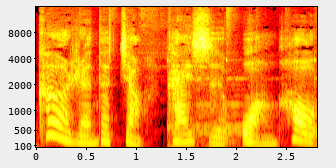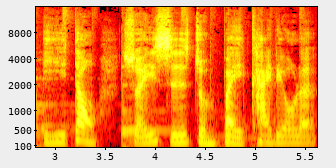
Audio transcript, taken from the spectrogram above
客人的脚开始往后移动，随时准备开溜了。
